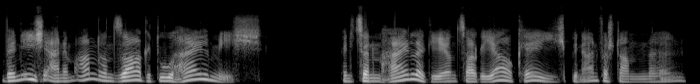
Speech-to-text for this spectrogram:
Wenn ich einem anderen sage, du heil mich, wenn ich zu einem Heiler gehe und sage, ja, okay, ich bin einverstanden, äh,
